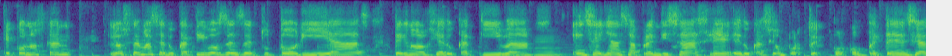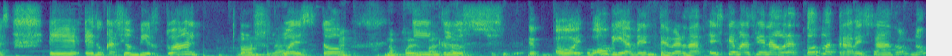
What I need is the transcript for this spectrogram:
que conozcan los temas educativos desde tutorías, tecnología educativa, enseñanza, aprendizaje, educación por, por competencias, eh, educación virtual, por supuesto. no puede Incluso, obviamente, ¿verdad? es que más bien ahora todo atravesado, ¿no?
